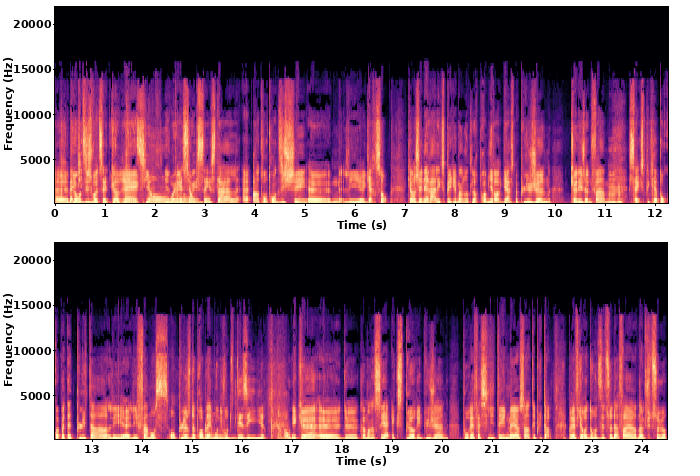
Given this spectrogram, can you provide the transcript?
Euh, puis là, on dit je vais être a une correct? pression, Il y a une pression qui s'installe. Euh, entre autres, on dit chez euh, les garçons qui en général expérimentent leur premier orgasme plus jeune que les jeunes femmes. Mm-hmm. Ça expliquerait pourquoi peut-être plus tard les, euh, les femmes ont, ont plus de problèmes au niveau du désir Ah bon? et que euh, de commencer à explorer plus jeune pourrait faciliter une meilleure santé plus tard. Bref, il y aura d'autres études à faire dans le futur,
